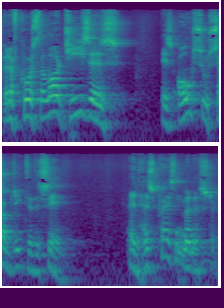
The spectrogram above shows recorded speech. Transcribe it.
But of course, the Lord Jesus is also subject to the same in his present ministry.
